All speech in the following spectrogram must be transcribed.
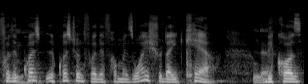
for the, quest- the question for the farmer is why should I care? Yeah. Because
